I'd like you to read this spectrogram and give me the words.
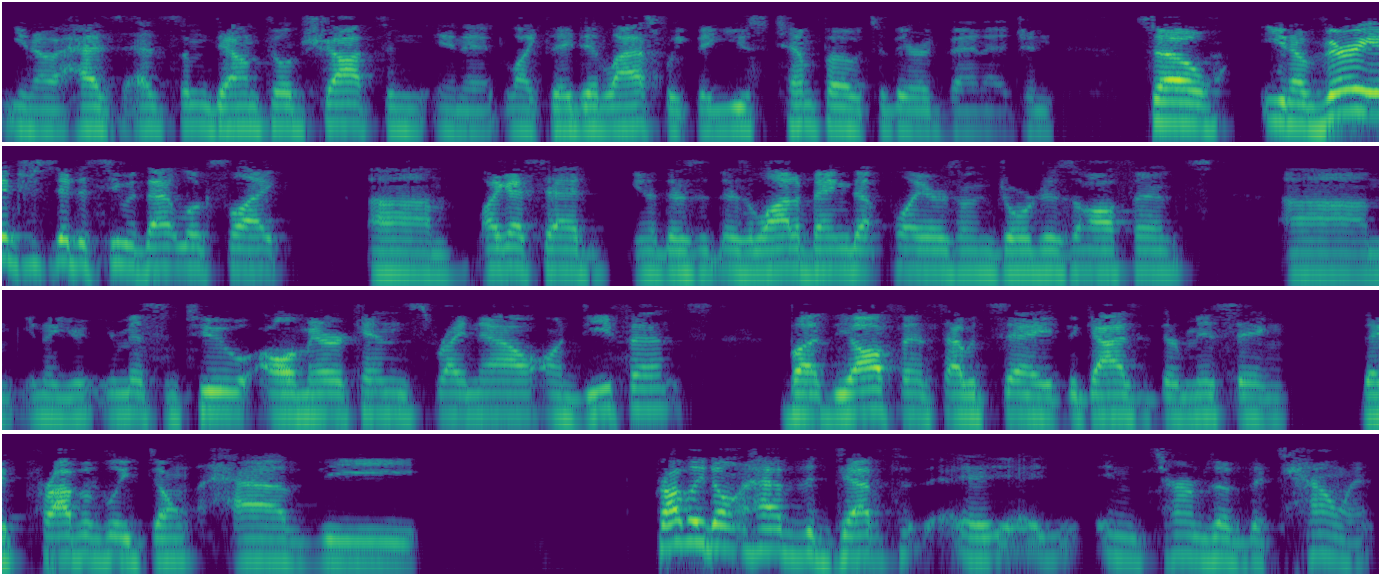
you know, has, has some downfield shots in, in it like they did last week. They used tempo to their advantage. And so, you know, very interested to see what that looks like. Um, like I said, you know, there's, there's a lot of banged up players on Georgia's offense. Um, you know, you're, you're missing two All Americans right now on defense. But the offense, I would say the guys that they're missing, they probably don't have the probably don't have the depth in, in terms of the talent.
